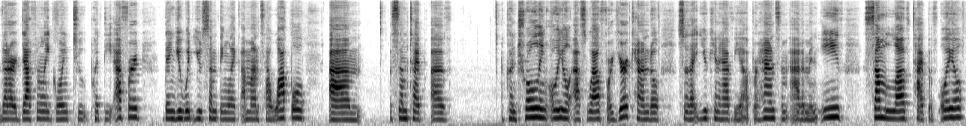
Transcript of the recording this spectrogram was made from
that are definitely going to put the effort, then you would use something like Amansa Guapo, um, some type of controlling oil as well for your candle so that you can have the upper hand, some Adam and Eve, some love type of oil.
